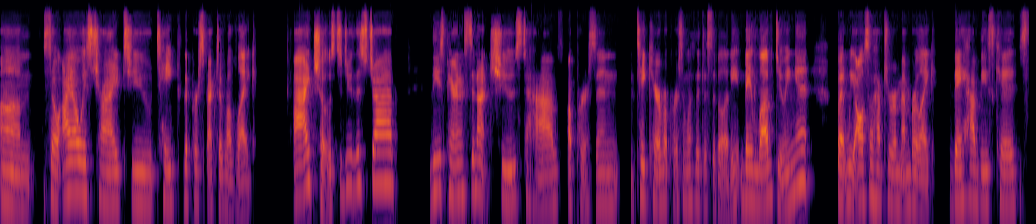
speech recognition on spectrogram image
Um, so i always try to take the perspective of like i chose to do this job. These parents did not choose to have a person take care of a person with a disability. They love doing it but we also have to remember like they have these kids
